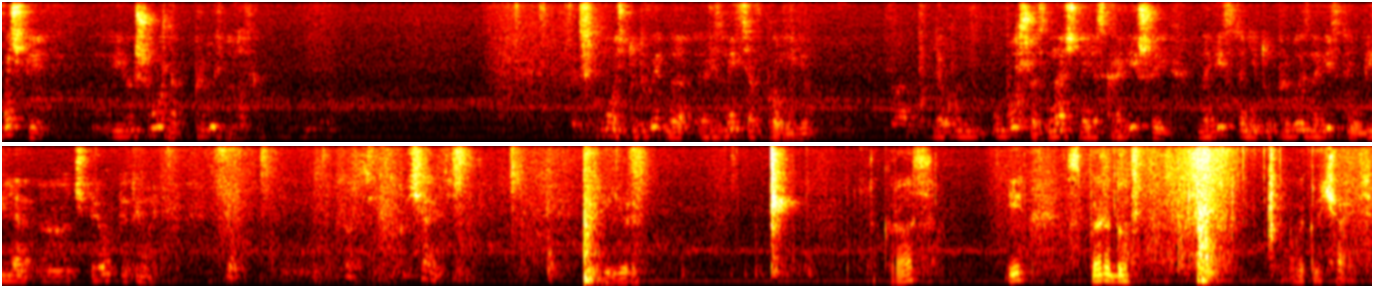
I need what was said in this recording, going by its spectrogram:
Бачите, якщо можна, придусь, будь ласка. Ну, ось тут видно різниця в променю. Як у, Боша значно яскравіший на відстані, тут приблизна відстань біля е, 4-5 метрів. Все. Зараз виключається. Так, раз. І спереду виключається.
